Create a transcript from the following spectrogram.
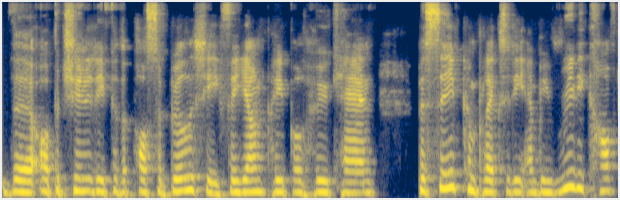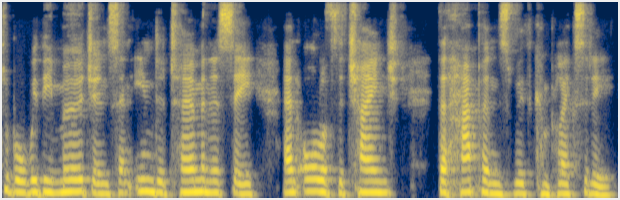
the opportunity for the possibility for young people who can perceive complexity and be really comfortable with emergence and indeterminacy and all of the change that happens with complexity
